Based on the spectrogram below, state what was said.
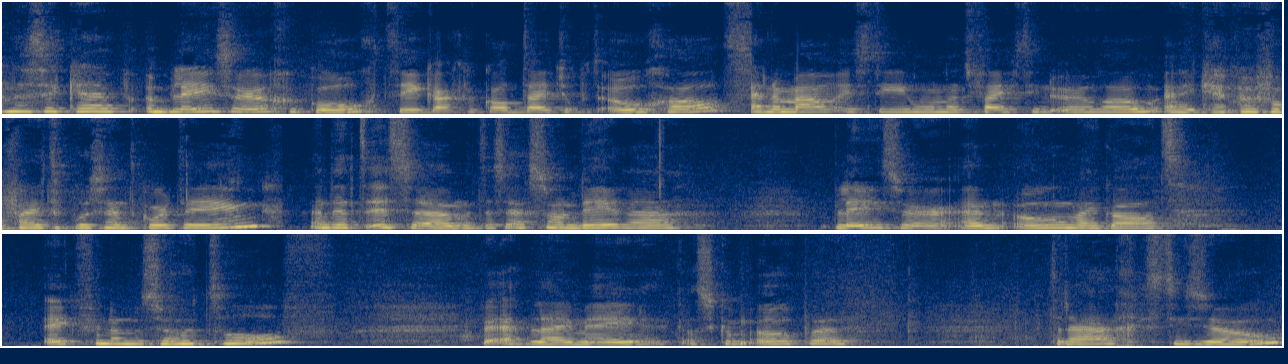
Dus ik heb een blazer gekocht. Die ik eigenlijk al een tijdje op het oog had. En normaal is die 115 euro. En ik heb hem voor 50% korting. En dit is hem. Het is echt zo'n leren blazer. En oh my god. Ik vind hem zo tof. Ik ben echt blij mee. Als ik hem open draag is die zo.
